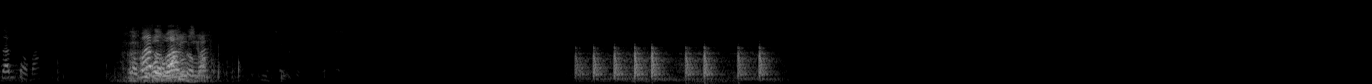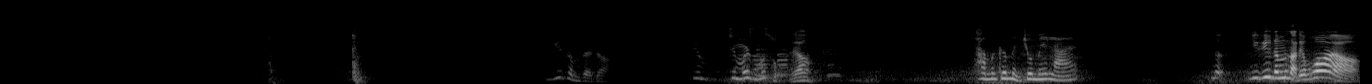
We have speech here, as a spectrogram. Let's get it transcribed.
咱们走吧。走吧走吧走吧。怎么在这儿？这这门怎么锁的呀？他们根本就没来。那你给他们打电话呀？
